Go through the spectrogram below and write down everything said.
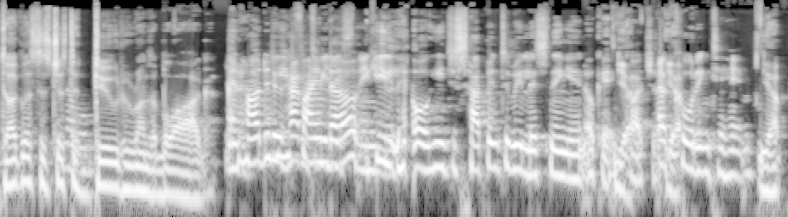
Douglas is just a dude who runs a blog. and how did Who he happened to find be out? listening He in. oh, he just happened to be listening in. Okay, Yeah. gotcha. Yeah. According to him. Yep.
